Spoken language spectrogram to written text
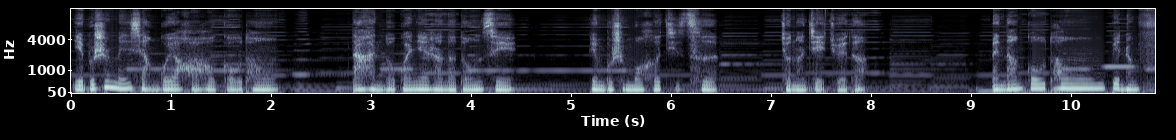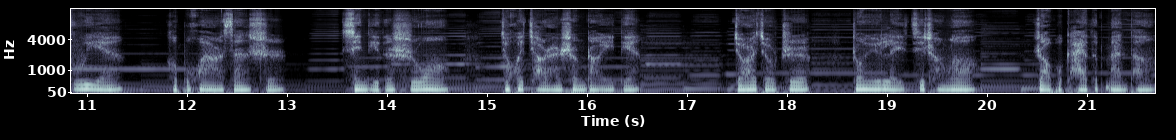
也不是没想过要好好沟通，但很多观念上的东西，并不是磨合几次就能解决的。每当沟通变成敷衍和不欢而散时，心底的失望就会悄然生长一点。久而久之，终于累积成了绕不开的蔓藤。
